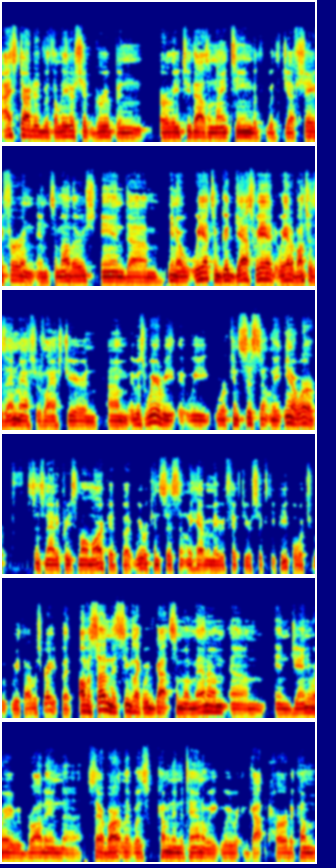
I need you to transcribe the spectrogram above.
I started with the leadership group in early 2019 with with Jeff Shaffer and, and some others. And um, you know, we had some good guests. We had we had a bunch of Zen masters last year, and um, it was weird. We we were consistently, you know, we're Cincinnati, pretty small market, but we were consistently having maybe 50 or 60 people, which we thought was great. But all of a sudden, it seems like we've got some momentum. Um, in January, we brought in uh, Sarah Bartlett was coming into town, and we we got her to come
